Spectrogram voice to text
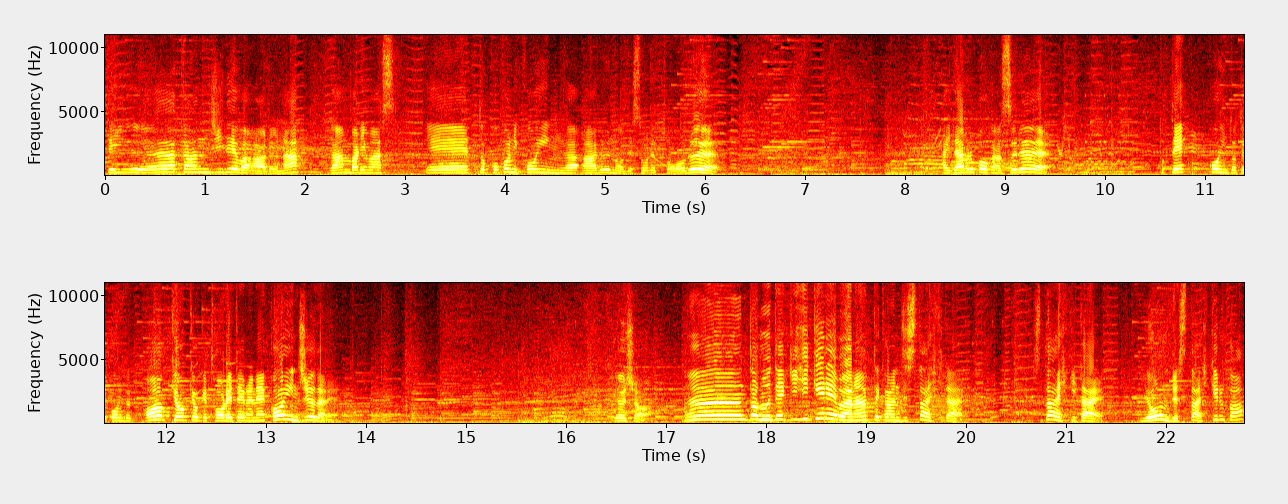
ていう感じではあるな。頑張ります。えー、っとここにコインがあるのでそれ取る。はいダブル交換する。取ってコイン取ってコイン取って。オッケーオッケーオッケー。取れてるね。コイン10だね。よいしょ。うーんと無敵引ければなって感じ。スター引きたい。スター引きたい。4でスター引けるか？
